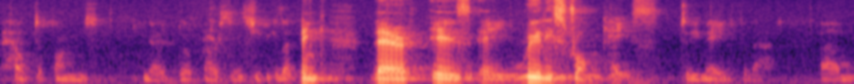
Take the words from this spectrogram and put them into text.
help to fund, you know, the Priorities Institute because I think there is a really strong case to be made for that. Um,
